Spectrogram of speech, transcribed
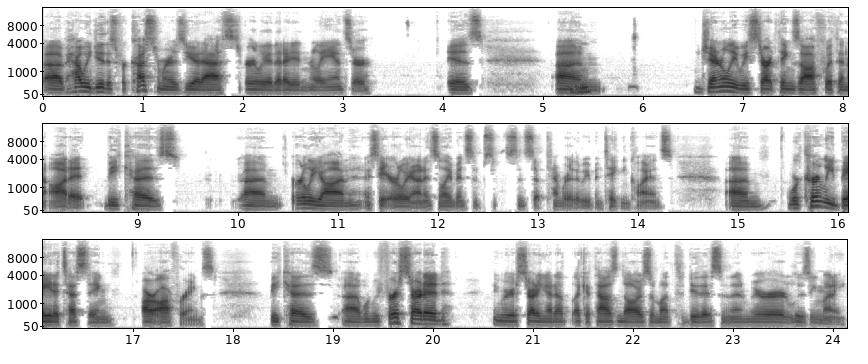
Uh, how we do this for customers, you had asked earlier that I didn't really answer, is um, mm-hmm. generally we start things off with an audit because um, early on, I say early on, it's only been since, since September that we've been taking clients. Um, we're currently beta testing our offerings because uh, when we first started, I think we were starting at like a thousand dollars a month to do this, and then we were losing money.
